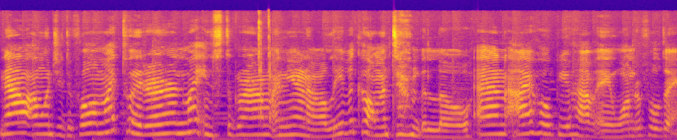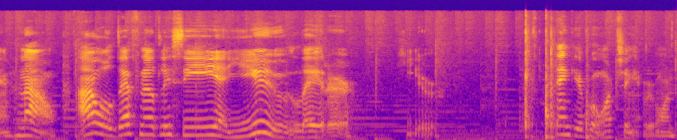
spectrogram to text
Now I want you to follow my Twitter and my Instagram and you know, leave a comment down below. And I hope you have a wonderful day. Now, I will definitely see you later here. Thank you for watching everyone.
